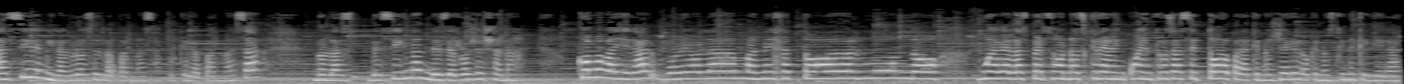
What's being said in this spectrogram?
así de milagrosa es la Parnasá, porque la Parnasá nos las designan desde Rosh Hashanah. ¿Cómo va a llegar? Boreola maneja todo el mundo, mueve a las personas, crea encuentros, hace todo para que nos llegue lo que nos tiene que llegar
